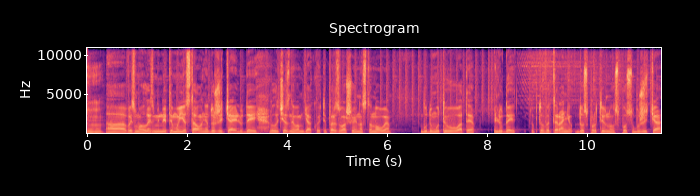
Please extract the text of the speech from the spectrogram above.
Угу. А, ви змогли змінити моє ставлення до життя і людей. Величезне вам дякую. Тепер з вашої настанови буду мотивувати людей, тобто ветеранів, до спортивного способу життя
